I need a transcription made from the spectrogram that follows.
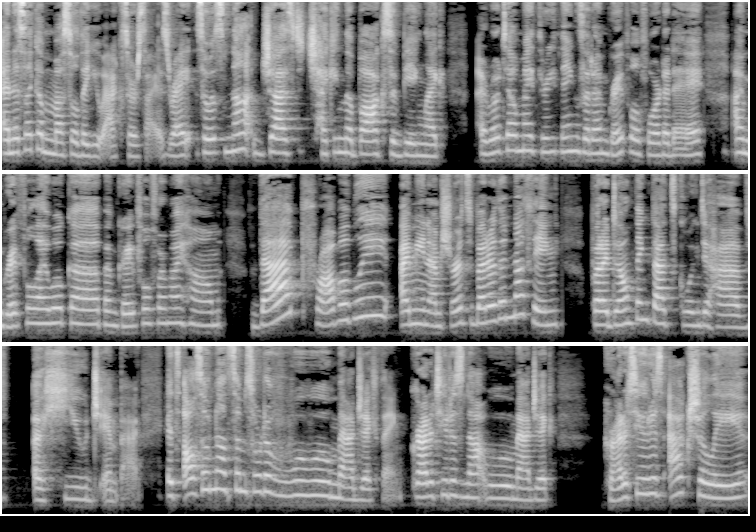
And it's like a muscle that you exercise, right? So it's not just checking the box of being like, I wrote down my three things that I'm grateful for today. I'm grateful I woke up. I'm grateful for my home. That probably, I mean, I'm sure it's better than nothing, but I don't think that's going to have a huge impact. It's also not some sort of woo woo magic thing. Gratitude is not woo woo magic gratitude is actually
